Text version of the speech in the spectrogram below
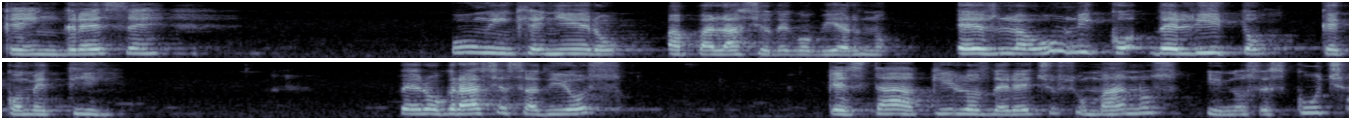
que ingrese un ingeniero a Palacio de Gobierno. Es lo único delito que cometí. Pero gracias a Dios que está aquí los derechos humanos y nos escucha,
